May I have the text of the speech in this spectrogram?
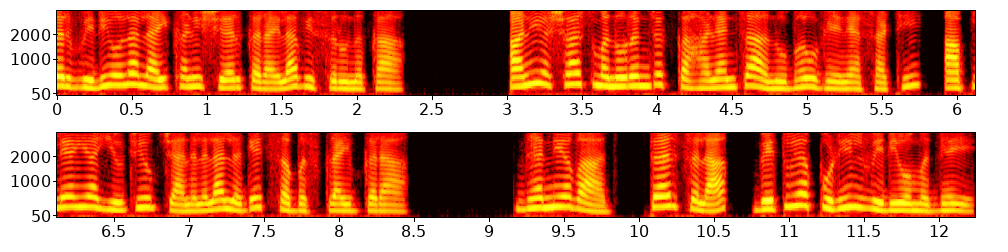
तर व्हिडिओला लाईक आणि शेअर करायला विसरू नका. आणि अशाच मनोरंजक कहाण्यांचा अनुभव घेण्यासाठी आपल्या या यूट्यूब चॅनलला लगेच सबस्क्राईब करा. धन्यवाद. तर चला भेटूया पुढील व्हिडिओमध्ये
